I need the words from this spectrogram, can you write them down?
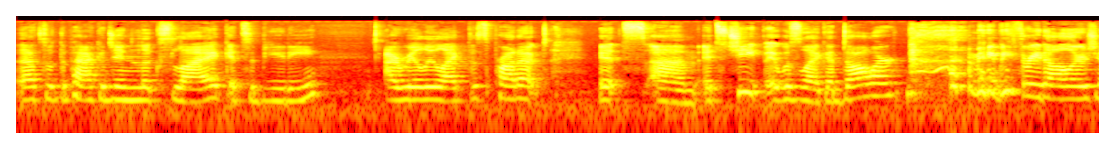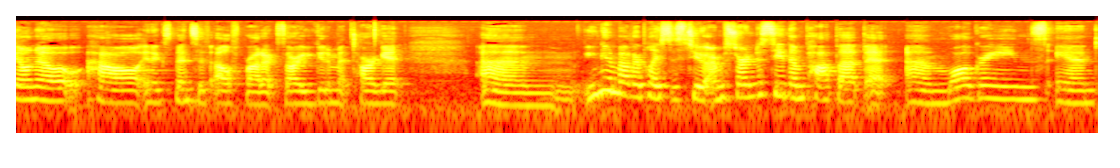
That's what the packaging looks like. It's a beauty. I really like this product. It's um, it's cheap. It was like a dollar, maybe three dollars. Y'all know how inexpensive e.l.f. products are. You get them at Target. Um, you can get them other places too. I'm starting to see them pop up at um, Walgreens, and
